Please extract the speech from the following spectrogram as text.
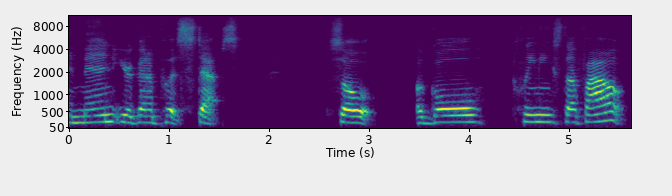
and then you're going to put steps. So a goal, cleaning stuff out,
